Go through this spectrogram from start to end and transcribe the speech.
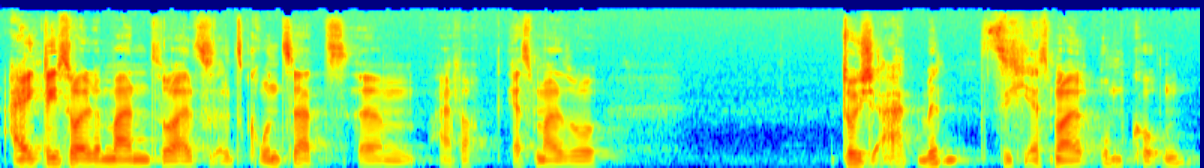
eigentlich sollte man so als, als Grundsatz ähm, einfach erstmal so durchatmen, sich erstmal umgucken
